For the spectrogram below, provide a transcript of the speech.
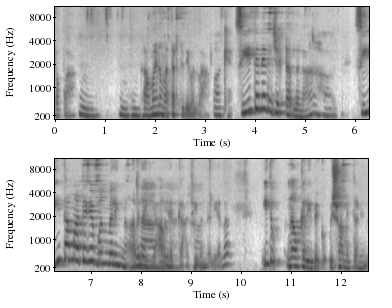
ಪಾಪ. ಹ್ಮ್. ಹ್ಮ್ ಹ್ಮ್ ರಾಮಾಯಣ ಮಾತಾಡ್ತಿದೀವಲ್ವಾ ಸೀತೆನೇ ರಿಜೆಕ್ಟ್ ಆದ್ಲಲ್ಲ? ಸೀತಾ ಮಾತೆಗೆ ಬಂದ್ಮೇಲೆ ನಾವೆಲ್ಲ ಯಾವ ಲೆಕ್ಕ ಜೀವನದಲ್ಲಿ ಅಲ್ವಾ? ಇದು ನಾವು ಕಲಿಬೇಕು ವಿಶ್ವಾಮಿತ್ರನಿಂದ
